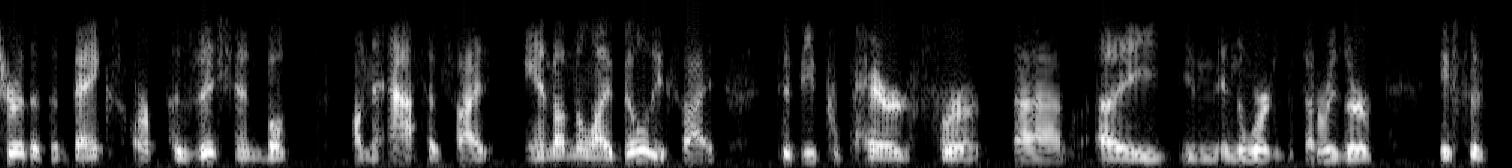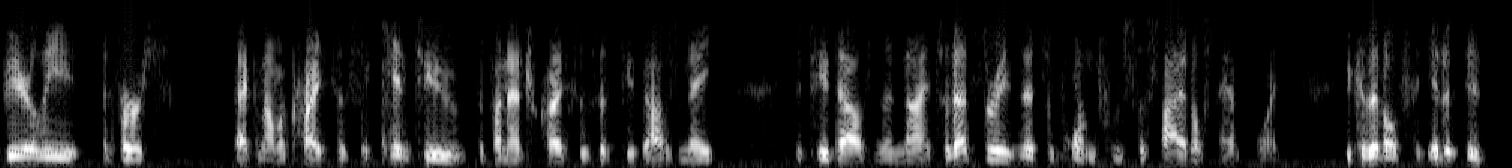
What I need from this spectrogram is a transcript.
sure that the banks are positioned both on the asset side and on the liability side to be prepared for uh, a, in, in the words of the Federal Reserve, a severely adverse economic crisis akin to the financial crisis of 2008 to 2009. So that's the reason it's important from a societal standpoint, because it'll it, it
